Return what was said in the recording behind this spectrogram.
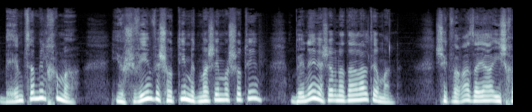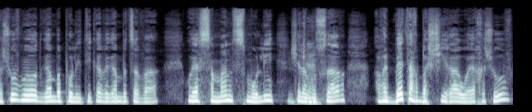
באמצע מלחמה, יושבים ושותים את מה שהם שותים. ביניהם ישב נתן אלתרמן, שכבר אז היה איש חשוב מאוד גם בפוליטיקה וגם בצבא. הוא היה סמן שמאלי של כן. המוסר, אבל בטח בשירה הוא היה חשוב.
